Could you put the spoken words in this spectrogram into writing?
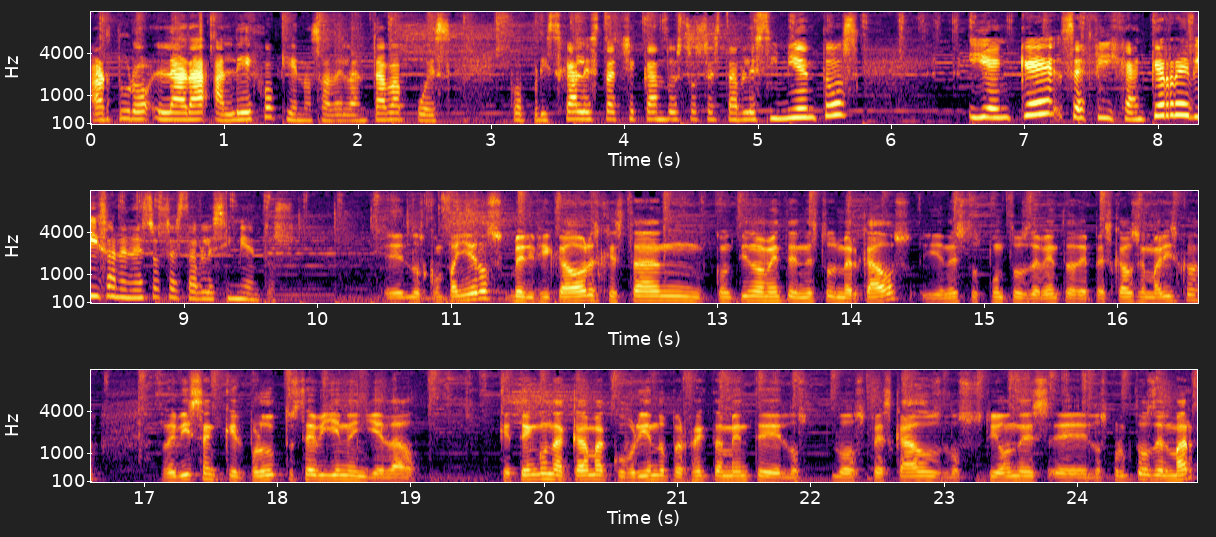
Arturo Lara Alejo, quien nos adelantaba pues Coprisjal está checando estos establecimientos. ¿Y en qué se fijan? ¿Qué revisan en estos establecimientos? Eh, los compañeros verificadores que están continuamente en estos mercados y en estos puntos de venta de pescados y mariscos revisan que el producto esté bien enhielado, que tenga una cama cubriendo perfectamente los, pescados, los ostiones, eh, los productos del mar,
